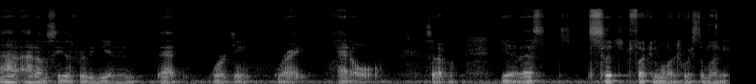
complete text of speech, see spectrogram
I, I don't see us really getting that working right at all. So, yeah, that's such a fucking large waste of money.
